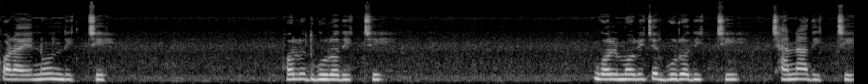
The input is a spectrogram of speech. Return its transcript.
কড়াইয়ে নুন দিচ্ছি। হলুদ গুঁড়ো দিচ্ছি। গোলমরিচের গুঁড়ো দিচ্ছি। ছানা দিচ্ছি।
